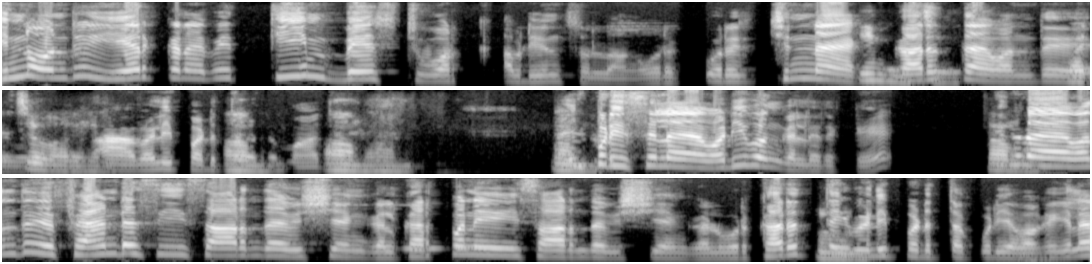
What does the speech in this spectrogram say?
இன்னொன்று ஏற்கனவே தீம் பேஸ்ட் ஒர்க் அப்படின்னு சொல்லுவாங்க ஒரு ஒரு சின்ன. கருத்தை வந்து வெளிப்படுத்துறது மாதிரி. இப்படி சில வடிவங்கள் இருக்கு. இதுல வந்து ஃபேண்டசி சார்ந்த விஷயங்கள் கற்பனை சார்ந்த விஷயங்கள் ஒரு கருத்தை. வெளிப்படுத்தக்கூடிய வகையில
